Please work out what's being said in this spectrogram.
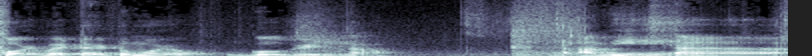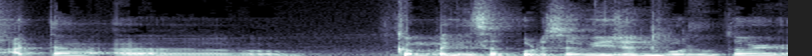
For better tomorrow go green नाव आम्ही आत्ता कंपनीचं पुढचं विजन बोलू तर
